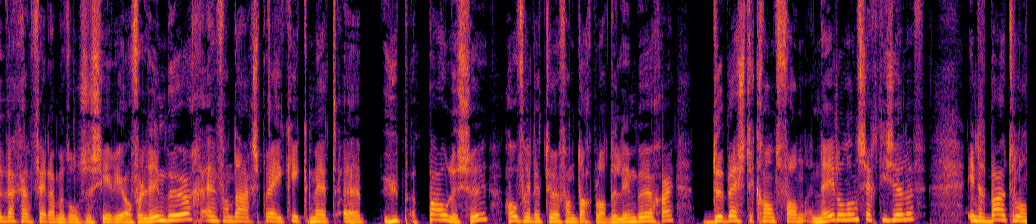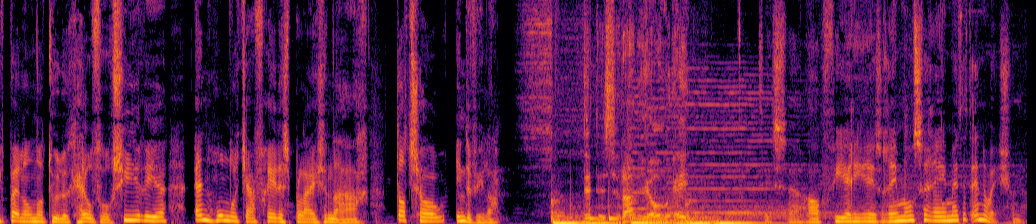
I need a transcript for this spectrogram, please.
wij gaan verder met onze serie over Limburg. En vandaag spreek ik met uh, Huub Paulussen, hoofdredacteur van Dagblad De Limburger. De beste krant van Nederland, zegt hij zelf. In het buitenlandpanel natuurlijk heel veel Syrië. En 100 jaar Vredespaleis in Den Haag. Dat zo in de Villa. Dit is Radio 1. Het is uh, half vier, hier is Raymond Seré met het NOS-journaal.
